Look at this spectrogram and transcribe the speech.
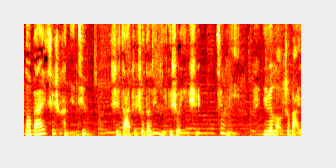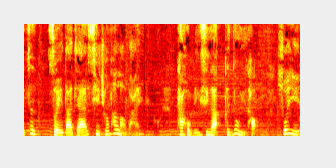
老白其实很年轻，是杂志社的另一个摄影师，姓李。因为老说白字，所以大家戏称他老白。他哄明星啊，很有一套，所以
